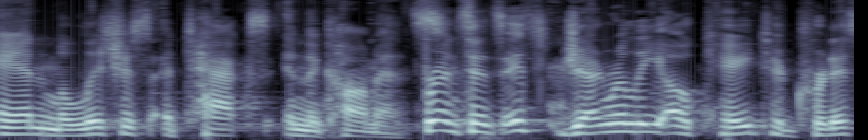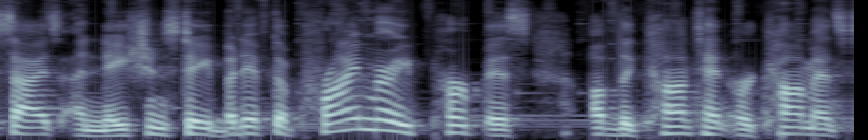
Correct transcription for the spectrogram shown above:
and malicious attacks in the comments. For instance, it's generally okay to criticize a nation state, but if the primary purpose of the content or comments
